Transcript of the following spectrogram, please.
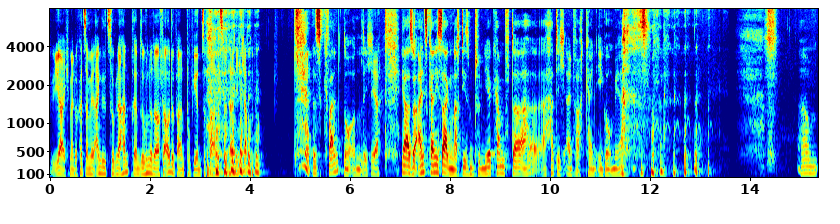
ja, ich meine, du kannst dann mit angezogener Handbremse 100 auf der Autobahn probieren zu fahren, das wird halt nicht klappen. Es qualmt nur ordentlich. Ja. ja, also eins kann ich sagen, nach diesem Turnierkampf, da hatte ich einfach kein Ego mehr. Ähm,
